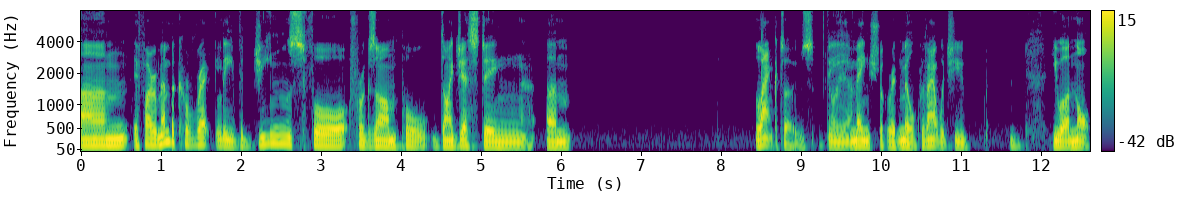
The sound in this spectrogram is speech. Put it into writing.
Um, if I remember correctly, the genes for, for example, digesting um, lactose, the oh, yeah. main sugar in milk, without which you you are not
